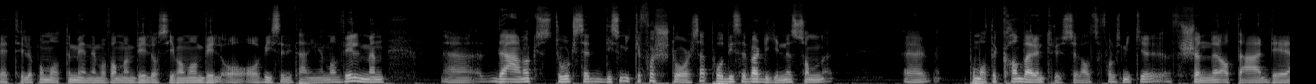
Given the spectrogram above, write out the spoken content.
rett til å på en måte mene hva man vil, og si hva man vil, og, og vise de tegningene man vil. Men uh, det er nok stort sett de som ikke forstår seg på disse verdiene, som uh, på en måte kan være en trussel. Altså folk som ikke skjønner at det er det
